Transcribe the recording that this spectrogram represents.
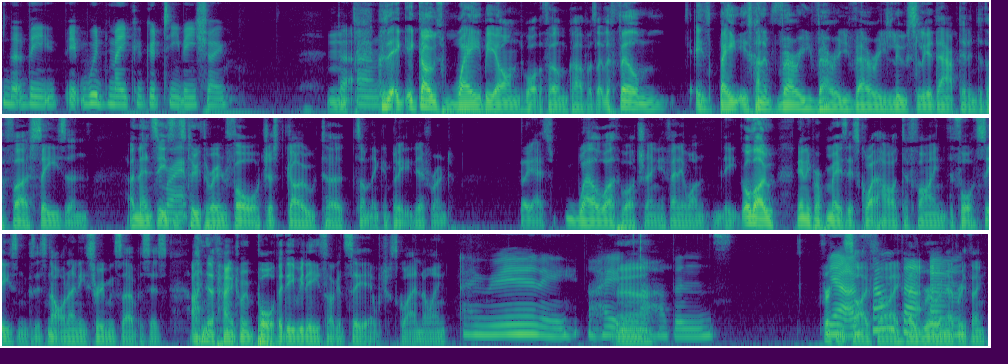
that the it would make a good TV show. But um, because it, it goes way beyond what the film covers. Like the film is ba- is kind of very, very, very loosely adapted into the first season, and then seasons Right. two, three, and four just go to something completely different. But yeah, it's well worth watching if anyone needs. Although the only problem is it's quite hard to find the fourth season because it's not on any streaming services. I ended up having to import the DVD so I could see it, which was quite annoying. I really I hate when that happens. Freaking Yeah, sci-fi, found they ruin um, everything.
